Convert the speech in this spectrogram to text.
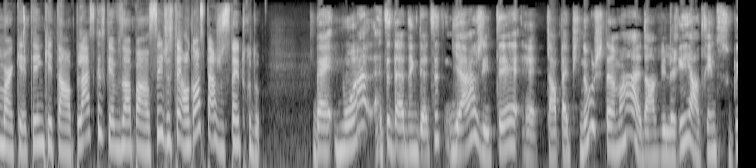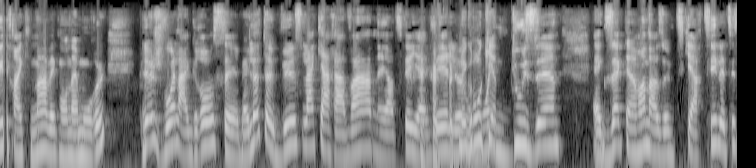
marketing qui est en place. Qu'est-ce que vous en pensez? Justin, on commence par Justin Trudeau. Ben moi, à titre d'anecdote, hier j'étais euh, dans Papineau justement, dans Villeray, en train de souper tranquillement avec mon amoureux. Puis là, je vois la grosse, euh, ben l'autobus, la caravane. En tout cas, il y avait là, Le gros moins une douzaine, exactement dans un petit quartier. Là, ils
